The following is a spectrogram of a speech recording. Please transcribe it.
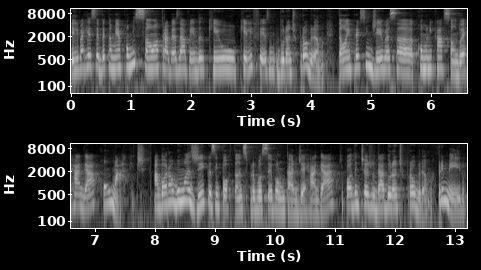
ele vai receber também a comissão através da venda que, o, que ele fez durante o programa. Então, é imprescindível essa comunicação do RH com o marketing. Agora, algumas dicas importantes para você, voluntário de RH, que podem te ajudar durante o programa. Primeiro,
